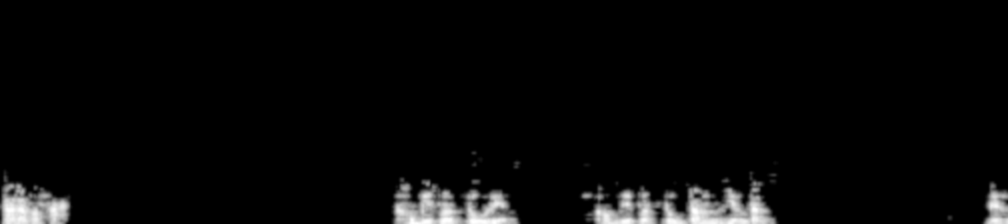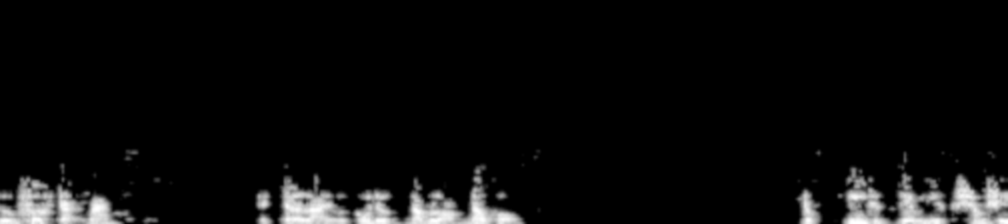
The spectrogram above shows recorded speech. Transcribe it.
ta đã có phải. Không biết là tu luyện, không biết là tu tâm dưỡng tánh để hưởng phước trời ban để trở lại với con đường động loạn đau khổ trong ý thức chém giết sân si,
